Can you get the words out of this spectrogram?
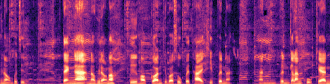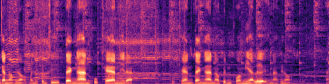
พี่น้องเพิ่นสิแต่งงานเนาะพี่น้องเนาะคือหอบก่อนที่บาซุกไปถ่ายคลิปเพิ่นนะอันเพิ่นกำลังผูกแขนกันเนาะพี่น้องวันนี้เพิ่นสิแต่งงานผูกแขนนี่แหละผูกแขนแต่งงานเอาเป็นผัวเมียเลยนะพี่น้องอ่า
